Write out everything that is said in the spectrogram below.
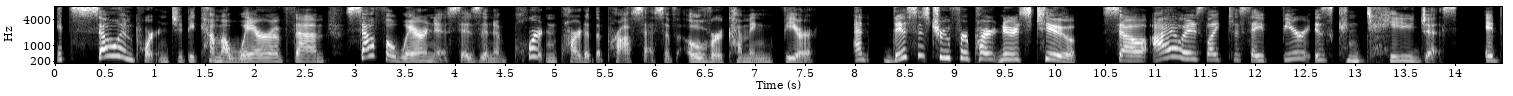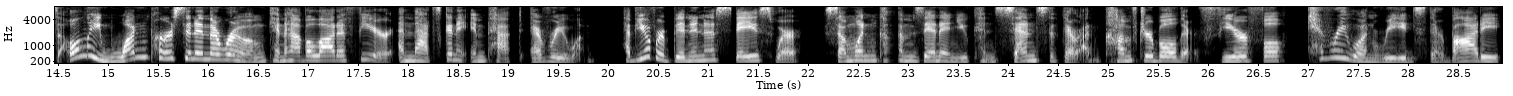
It's so important to become aware of them. Self awareness is an important part of the process of overcoming fear. And this is true for partners too. So I always like to say fear is contagious. It's only one person in the room can have a lot of fear, and that's going to impact everyone. Have you ever been in a space where someone comes in and you can sense that they're uncomfortable, they're fearful. Everyone reads their body,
